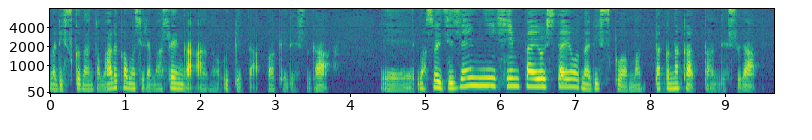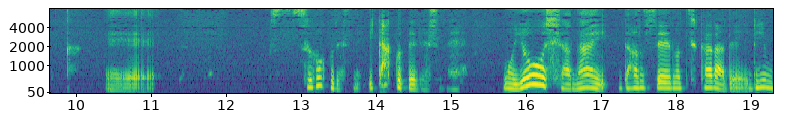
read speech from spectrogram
まあ、リスクなんかもあるかもしれませんが、あの、受けたわけですが、えー、まあそういう事前に心配をしたようなリスクは全くなかったんですが、えー、すごくですね、痛くてですね、もう容赦ない男性の力でリン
